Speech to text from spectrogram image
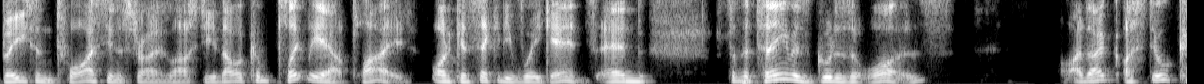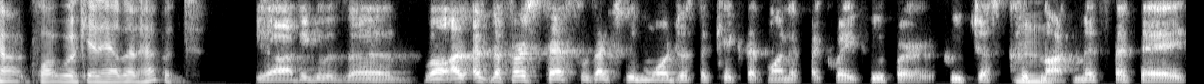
beaten twice in Australia last year. They were completely outplayed on consecutive weekends. And for the team as good as it was, I don't I still can't quite work out how that happened. Yeah, I think it was. Uh, well, I, I- the first test was actually more just a kick that won it by Quade Cooper, who just could Mm. not miss that day. I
